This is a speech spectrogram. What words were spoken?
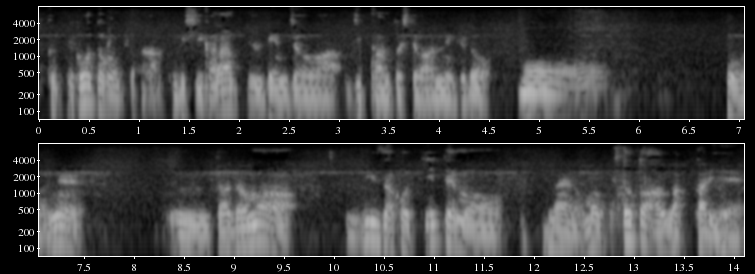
食っていこうと思ったら厳しいかなっていう現状は実感としてはあんねんけど、もそうやね。うん、ただまあ、いざこっちいても、なんやろ、もう人と会うばっかりで、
